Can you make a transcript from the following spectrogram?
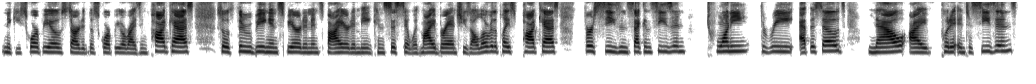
Nicky Scorpio, started started the Scorpio Rising podcast. So through being inspired and inspired and being consistent with my brand, she's all over the place podcast. First season, second season, 23 episodes. Now I put it into seasons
